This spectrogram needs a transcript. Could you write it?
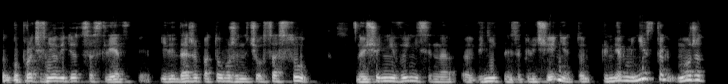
как бы против него ведется следствие, или даже потом уже начался суд, но еще не вынесено обвинительное заключение, то премьер-министр может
